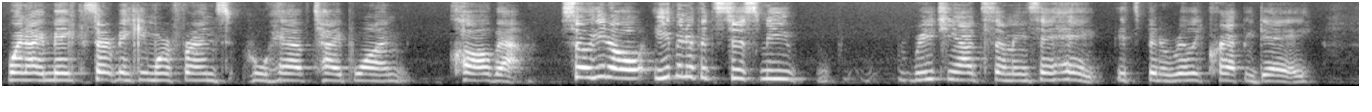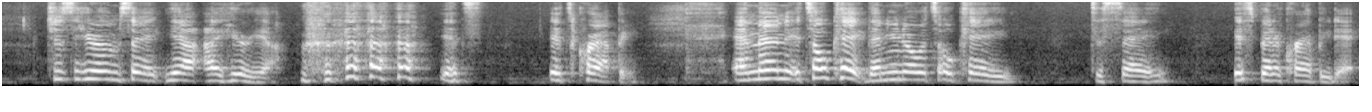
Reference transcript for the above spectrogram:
when I make start making more friends who have type 1 call them. So, you know, even if it's just me reaching out to somebody and say, "Hey, it's been a really crappy day." Just to hear them say, "Yeah, I hear you." it's it's crappy. And then it's okay. Then you know it's okay to say it's been a crappy day.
